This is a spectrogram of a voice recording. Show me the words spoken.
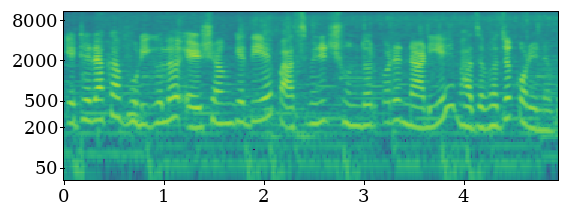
কেটে রাখা ভুড়িগুলো এর সঙ্গে দিয়ে পাঁচ মিনিট সুন্দর করে নাড়িয়ে ভাজা ভাজা করে নেব।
